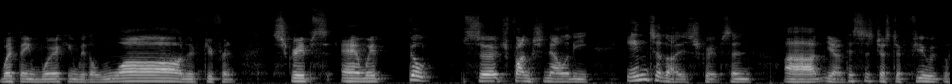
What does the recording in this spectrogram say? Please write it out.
we've been working with a lot of different scripts, and we've built search functionality into those scripts. And uh, you know, this is just a few of the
